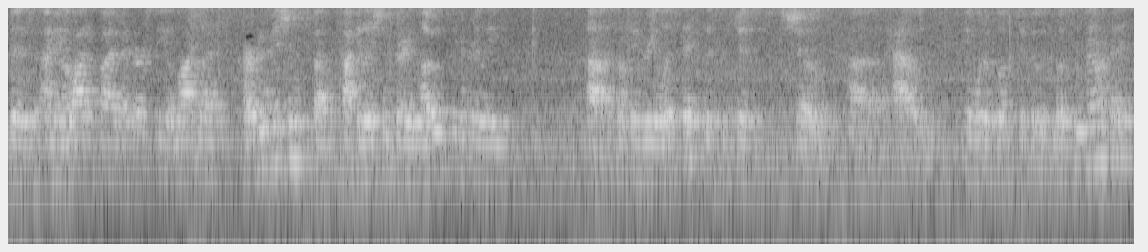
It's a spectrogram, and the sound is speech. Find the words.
there's, I mean, a lot of biodiversity, a lot less carbon emissions, but the population is very low. This isn't really uh, something realistic. This is just to show uh, how it would have looked if it was mostly Lenape.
